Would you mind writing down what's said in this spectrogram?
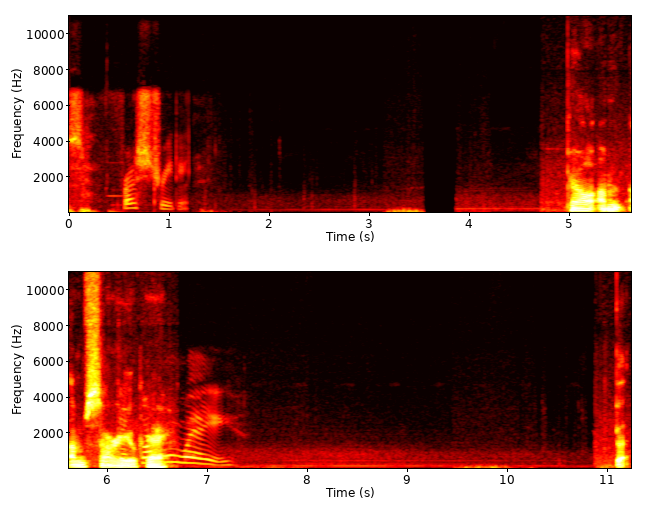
So frustrating. Pal. I'm I'm sorry. Okay, Go away. but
